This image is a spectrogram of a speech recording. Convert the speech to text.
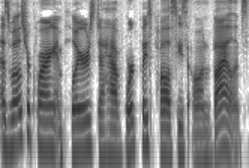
as well as requiring employers to have workplace policies on violence.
